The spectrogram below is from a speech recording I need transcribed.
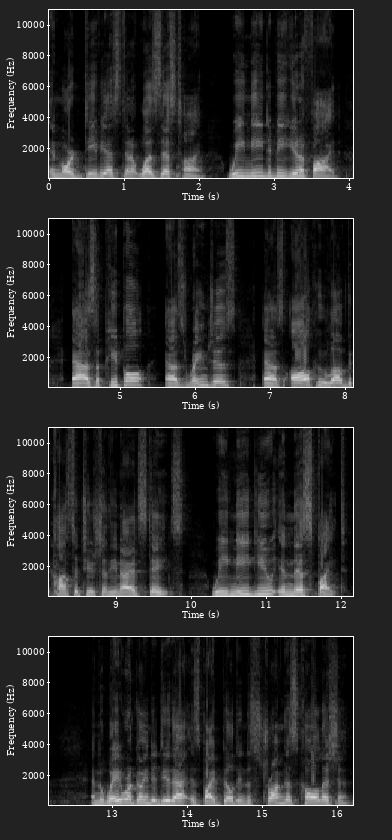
and more devious than it was this time. We need to be unified as a people, as ranges, as all who love the Constitution of the United States. We need you in this fight. And the way we're going to do that is by building the strongest coalition.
